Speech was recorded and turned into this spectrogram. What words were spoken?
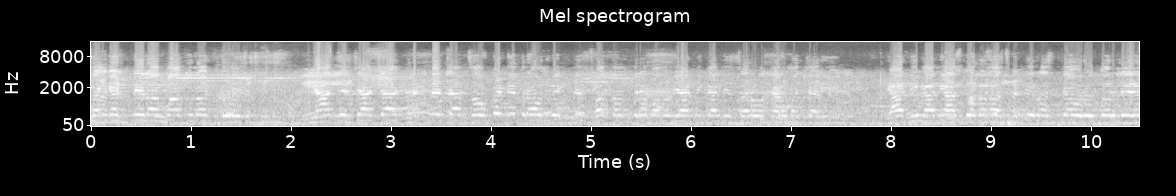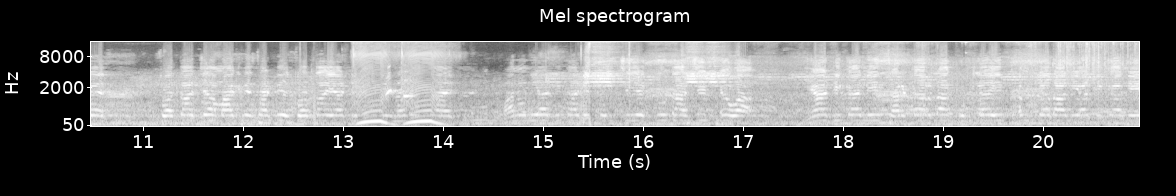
संघटनेला बाजूला ठेवून या देशाच्या घटनेच्या चौकटीत राहून व्यक्ती स्वातंत्र्य म्हणून या ठिकाणी सर्व कर्मचारी या ठिकाणी आंदोलनासाठी रस्त्यावर उतरलेले आहेत. स्वतःच्या मागणीसाठी स्वतः या ठिकाणी आहेत. म्हणून या ठिकाणी तुमची एकजूट अशी ठेवा. या ठिकाणी सरकारला कुठल्याही धमक्याला या ठिकाणी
